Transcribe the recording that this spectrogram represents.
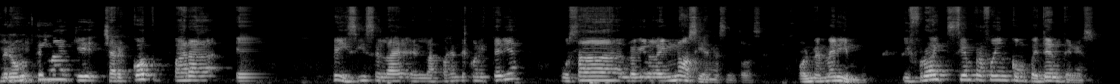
Pero un tema que Charcot para crisis en, en las pacientes con histeria usaba lo que era la hipnosis en ese entonces, o el mesmerismo. Y Freud siempre fue incompetente en eso.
